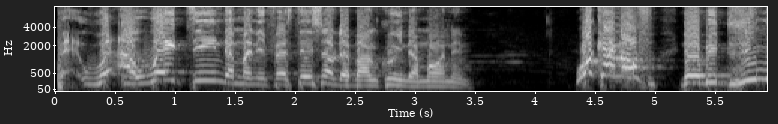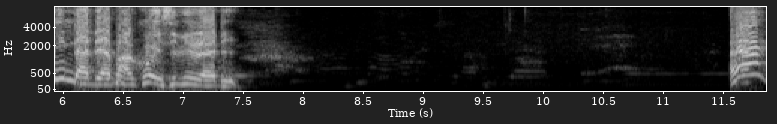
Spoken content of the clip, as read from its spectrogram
Pe- wa- awaiting the manifestation of the banku in the morning. What kind of they'll be dreaming that their banku is even ready. Eh?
